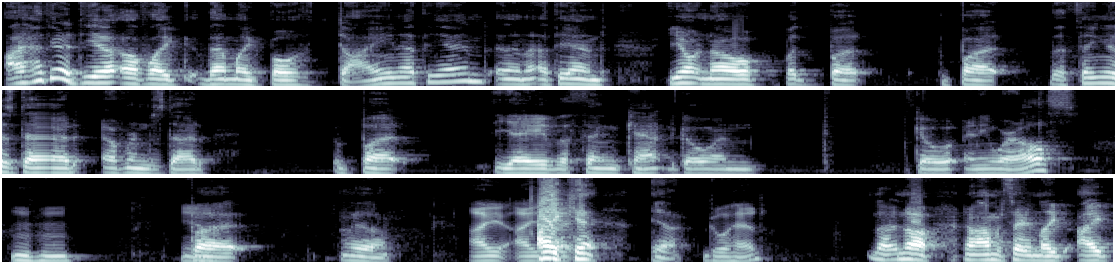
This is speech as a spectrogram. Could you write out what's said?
I had the idea of like them like both dying at the end, and then at the end you don't know, but but but the thing is dead. Everyone's dead, but yay, the thing can't go and go anywhere else. Mm-hmm. Yeah. But yeah. I I, I can't. Yeah. go ahead. No, no, no. I'm saying like I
